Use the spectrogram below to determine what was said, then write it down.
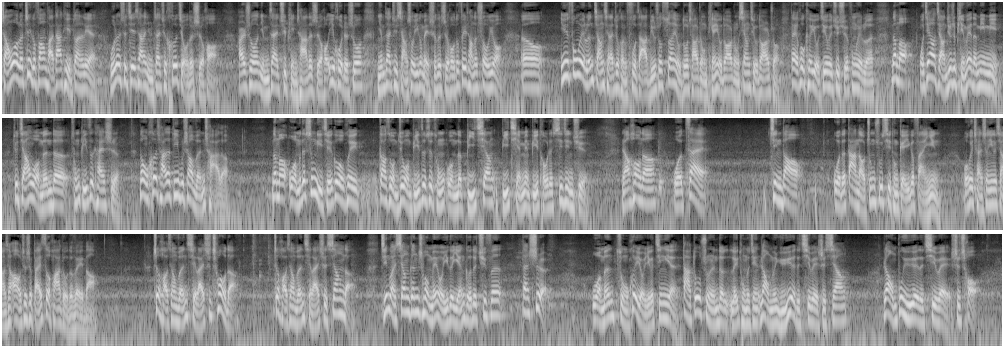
掌握了这个方法，大家可以锻炼。无论是接下来你们再去喝酒的时候，还是说你们再去品茶的时候，亦或者说你们再去享受一个美食的时候，都非常的受用。呃，因为风味轮讲起来就很复杂，比如说酸有多少种，甜有多少种，香气有多少种，大家以后可以有机会去学风味轮。那么我今天要讲就是品味的秘密，就讲我们的从鼻子开始。那我们喝茶的第一步是要闻茶的。那么我们的生理结构会告诉我们，就我们鼻子是从我们的鼻腔、鼻前面、鼻头这吸进去，然后呢，我再进到我的大脑中枢系统给一个反应，我会产生一个想象，哦，这是白色花朵的味道，这好像闻起来是臭的，这好像闻起来是香的，尽管香跟臭没有一个严格的区分，但是。我们总会有一个经验，大多数人的雷同的经验，让我们愉悦的气味是香，让我们不愉悦的气味是臭，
